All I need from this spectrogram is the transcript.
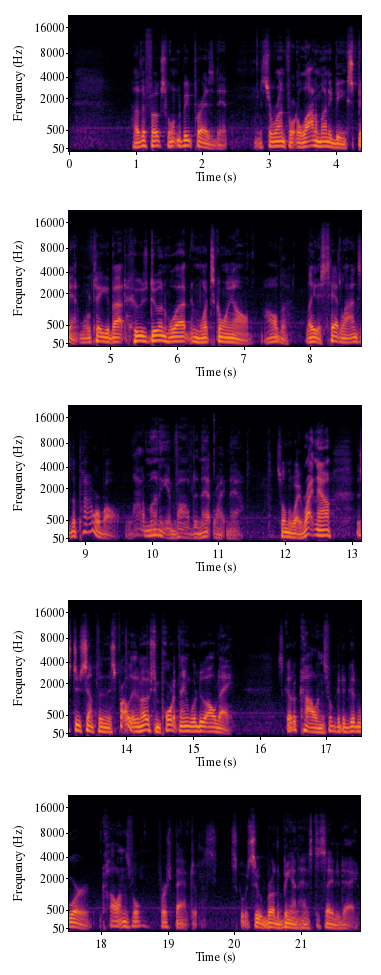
Other folks wanting to be president. It's a run for it. A lot of money being spent. We'll tell you about who's doing what and what's going on. All the latest headlines of the Powerball. A lot of money involved in that right now. It's on the way. Right now, let's do something that's probably the most important thing we'll do all day. Let's go to Collinsville, get a good word. Collinsville First Baptist. Let's go see what Brother Ben has to say today.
